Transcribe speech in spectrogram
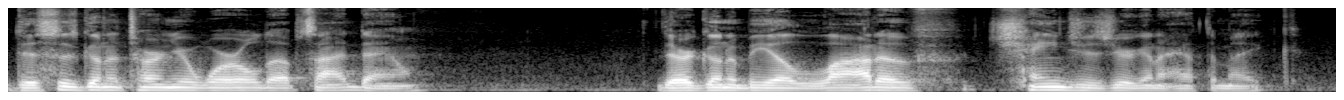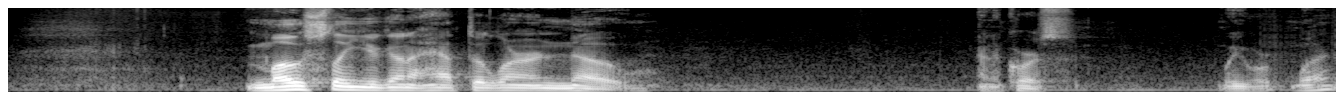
this is going to turn your world upside down. There are going to be a lot of changes you're going to have to make. Mostly, you're going to have to learn no. And of course, we were, what?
